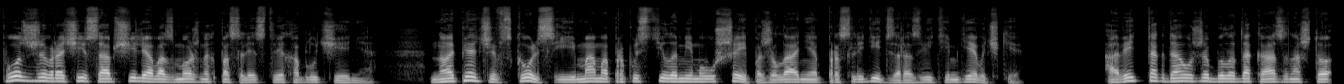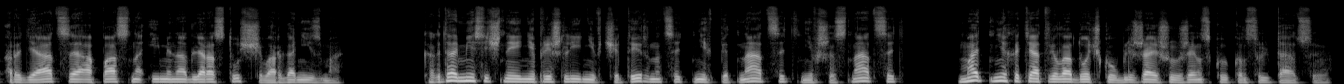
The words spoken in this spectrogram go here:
Позже врачи сообщили о возможных последствиях облучения — но опять же вскользь, и мама пропустила мимо ушей пожелание проследить за развитием девочки. А ведь тогда уже было доказано, что радиация опасна именно для растущего организма. Когда месячные не пришли ни в 14, ни в 15, ни в 16, Мать нехотя отвела дочку в ближайшую женскую консультацию.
